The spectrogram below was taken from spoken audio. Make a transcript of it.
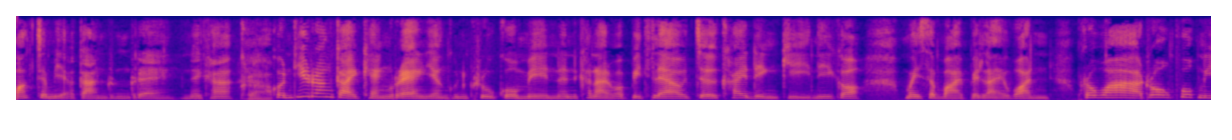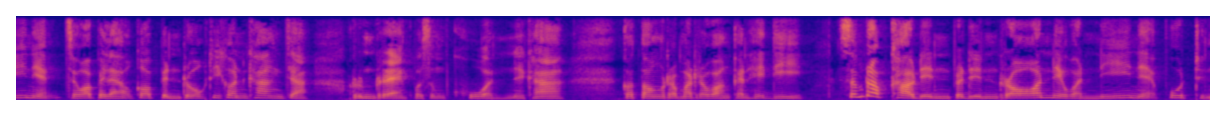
มักจะมีอาการรุนแรงนะคะคคนที่ร่างกายแข็งแรงอย่างคุณครูโกเมนนั้นขนาดว่าปีที่แล้วเจอไข้เดงกีนี่ก็ไม่สบายไปหลายวัน เพราะว่าโรคพวกนี้เนี่ยจะว่าไปแล้วก็เป็นโรคที่ค่อนข้างจะรุนแรงพอสมควรนะคะก็ต้องระมัดระวังกันให้ดีสำหรับข่าวเด่นประเด็นร้อนในวันนี้เนี่ยพูดถึง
